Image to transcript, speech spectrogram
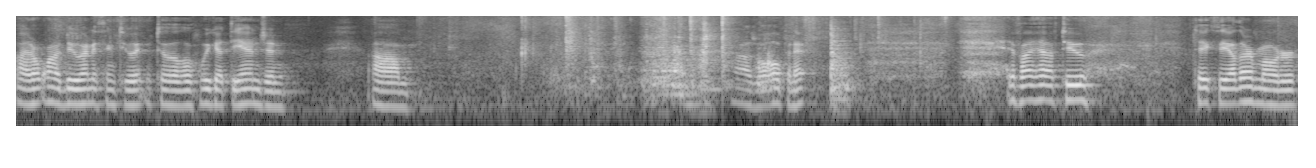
I don't want to do anything to it until we get the engine. Um, might as well open it. If I have to take the other motor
